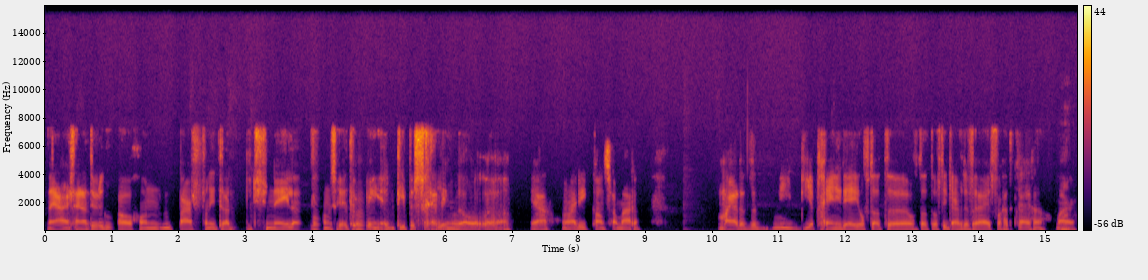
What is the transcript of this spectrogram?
ja, er zijn natuurlijk wel gewoon een paar van die traditionele overgangsritten waarin je een type Schelling wel ja, maar die kans zou maken. Maar ja, dat, dat, niet, je hebt geen idee of, dat, eh, of, dat, of die daar de vrijheid voor gaat krijgen. Maar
